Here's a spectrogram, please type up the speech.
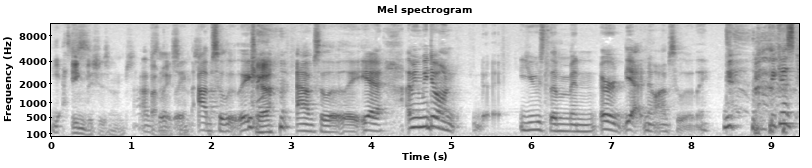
Yes. Englishisms? Absolutely. Absolutely. Yeah. absolutely. Yeah. I mean, we don't use them in, or yeah, no, absolutely. because,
